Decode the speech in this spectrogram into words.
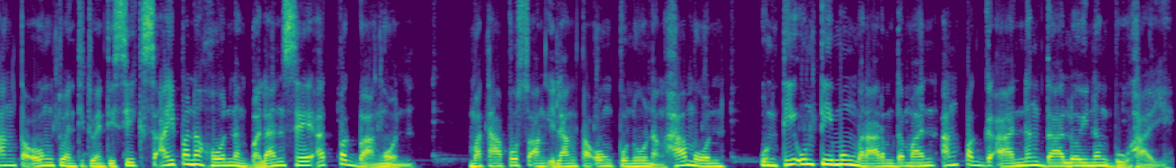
ang taong 2026 ay panahon ng balanse at pagbangon. Matapos ang ilang taong puno ng hamon, unti-unti mong mararamdaman ang paggaan ng daloy ng buhay.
